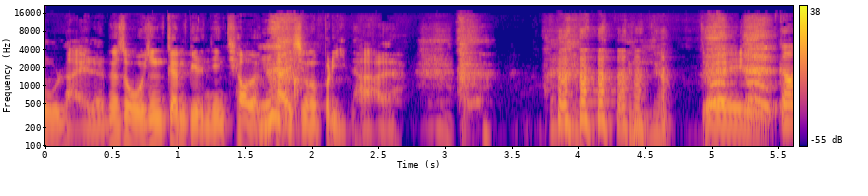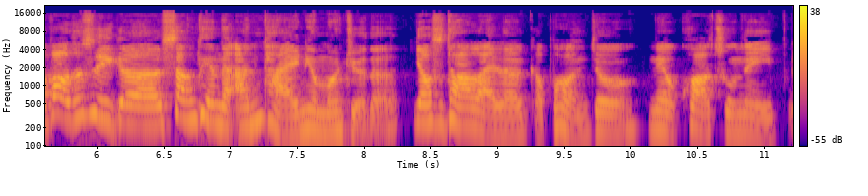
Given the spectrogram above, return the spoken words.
我来了。那时候我已经跟别人已经跳得很开心，我不理他了。对，搞不好这是一个上天的安排。你有没有觉得，要是他来了，搞不好你就没有跨出那一步？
